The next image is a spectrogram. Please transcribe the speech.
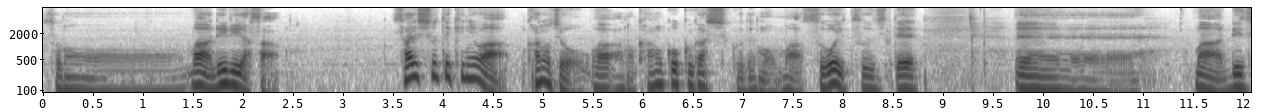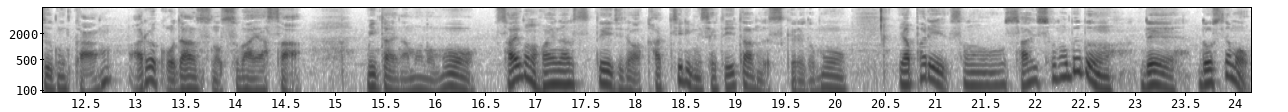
そのまあリリアさん。最終的には彼女はあの韓国合宿でもまあすごい通じて、えー、まあリズム感あるいはこうダンスの素早さみたいなものも最後のファイナルステージではかっちり見せていたんですけれどもやっぱりその最初の部分でどうしても、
